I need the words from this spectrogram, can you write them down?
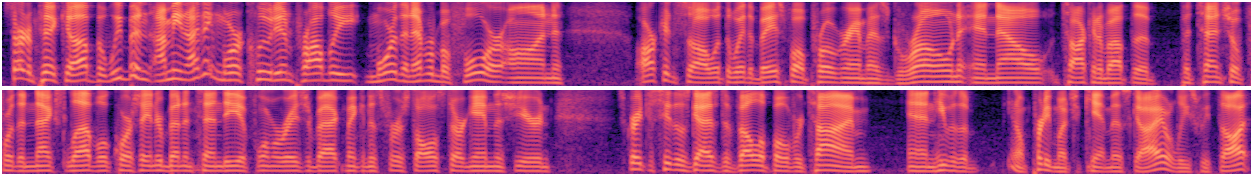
starting to pick up. But we've been, I mean, I think more clued in probably more than ever before on Arkansas with the way the baseball program has grown and now talking about the potential for the next level. Of course, Andrew Benintendi, a former Razorback, making his first All Star game this year. And it's great to see those guys develop over time. And he was a, you know, pretty much a can't miss guy, or at least we thought.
